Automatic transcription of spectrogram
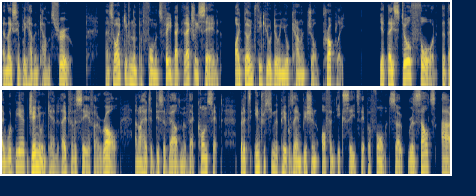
and they simply haven't come through. And so I'd given them performance feedback that actually said, I don't think you're doing your current job properly. Yet they still thought that they would be a genuine candidate for the CFO role, and I had to disavow them of that concept. But it's interesting that people's ambition often exceeds their performance. So results are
